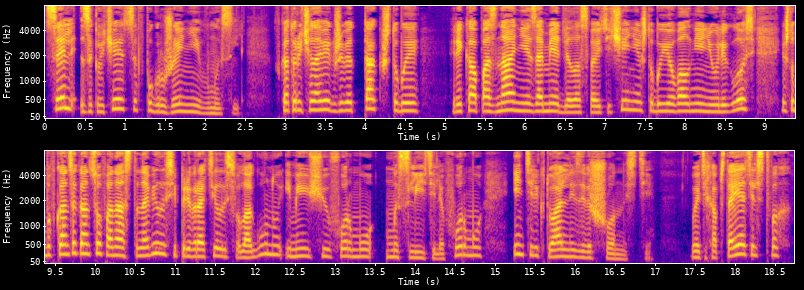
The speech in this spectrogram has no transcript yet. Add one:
цель заключается в погружении в мысль, в которой человек живет так, чтобы Река познания замедлила свое течение, чтобы ее волнение улеглось, и чтобы в конце концов она остановилась и превратилась в лагуну, имеющую форму мыслителя, форму интеллектуальной завершенности. В этих обстоятельствах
